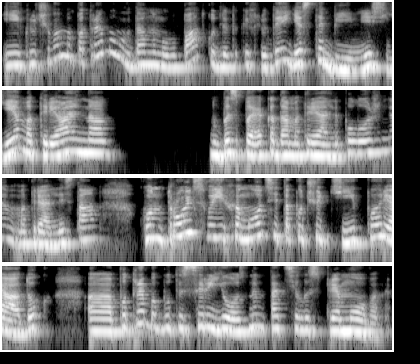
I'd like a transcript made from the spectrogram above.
І ключовими потребами в даному випадку для таких людей є стабільність, є матеріальна ну, безпека, да, матеріальне положення, матеріальний стан, контроль своїх емоцій та почуттів, порядок, е, потреба бути серйозним та цілеспрямованим.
